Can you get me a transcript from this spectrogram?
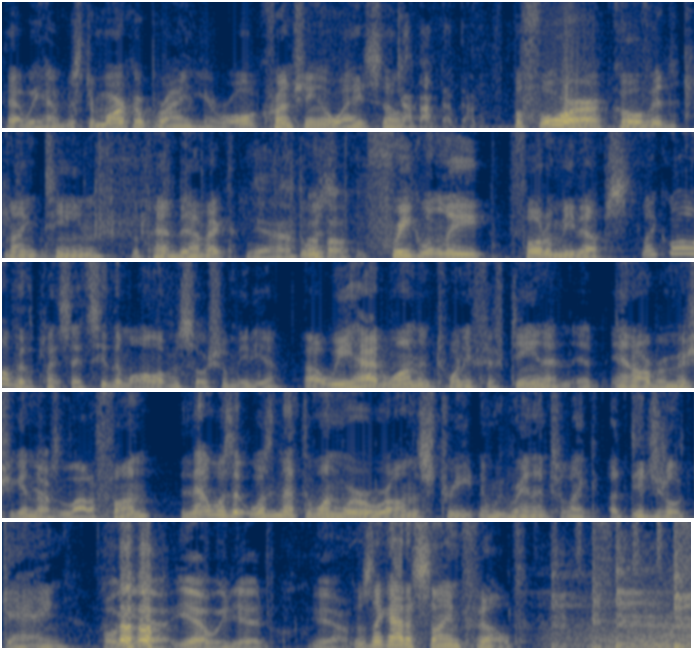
that we have Mr. Mark O'Brien here. We're all crunching away. So before COVID nineteen, the pandemic, Yeah. there was frequently photo meetups like all over the place. I'd see them all over social media. Uh, we had one in 2015 in, in Ann Arbor, Michigan. That was a lot of fun. And that was it. Wasn't that the one where we were on the street and we ran into like a digital gang? Oh yeah, yeah, we did. Yeah. It was like out of Seinfeld.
